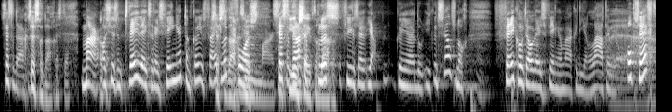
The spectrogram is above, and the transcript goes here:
60 dagen. 60 dagen. 60. Maar als je dus een tweeweekse reservering hebt, dan kun je het 60 feitelijk dagen voor maart. 60 74 dagen plus dagen. 74, ja, kun je doen. Je kunt zelfs nog fake hotelreserveringen maken die je later weer opzegt,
